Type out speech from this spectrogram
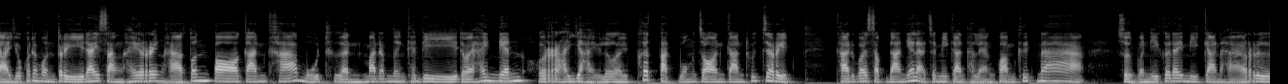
นายกรัฐมนตรีได้สั่งให้เร่งหาต้นตอการค้าหมูเถื่อนมาดำเนินคดี โดยให้เน้นรายใหญ่เลย เพื่อตัดวงจรการทุจริต คาดว่าสัปดาห์นี้แหละจะมีการถแถลงความคืบหน้า ส่วนวันนี้ก็ได้มีการหารือ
